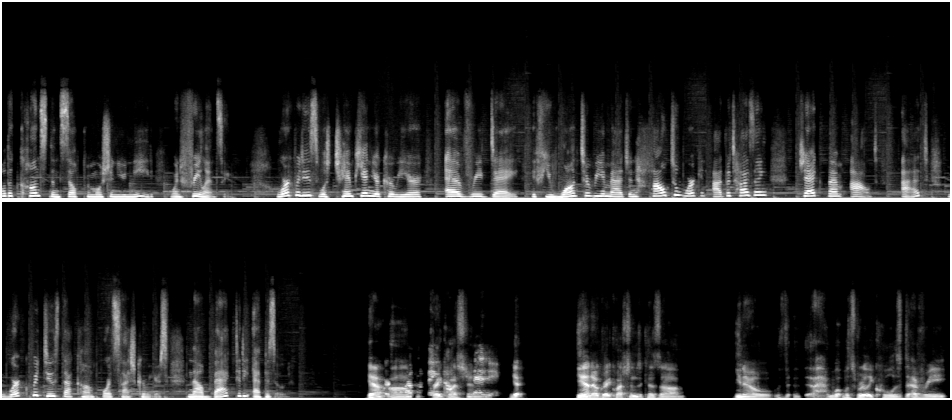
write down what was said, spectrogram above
or the constant self promotion you need when freelancing. WorkReduce will champion your career every day. If you want to reimagine how to work in advertising, check them out at workreduce.com forward slash careers. Now back to the episode. Yeah, uh, great question. Yeah, yeah, no, great questions because um, you know th- what, what's really cool is every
